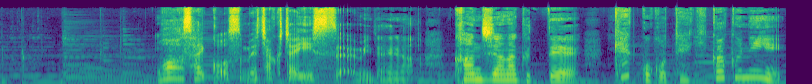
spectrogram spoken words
「わあ最高っすめちゃくちゃいいっす」みたいな感じじゃなくて結構こう的確に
